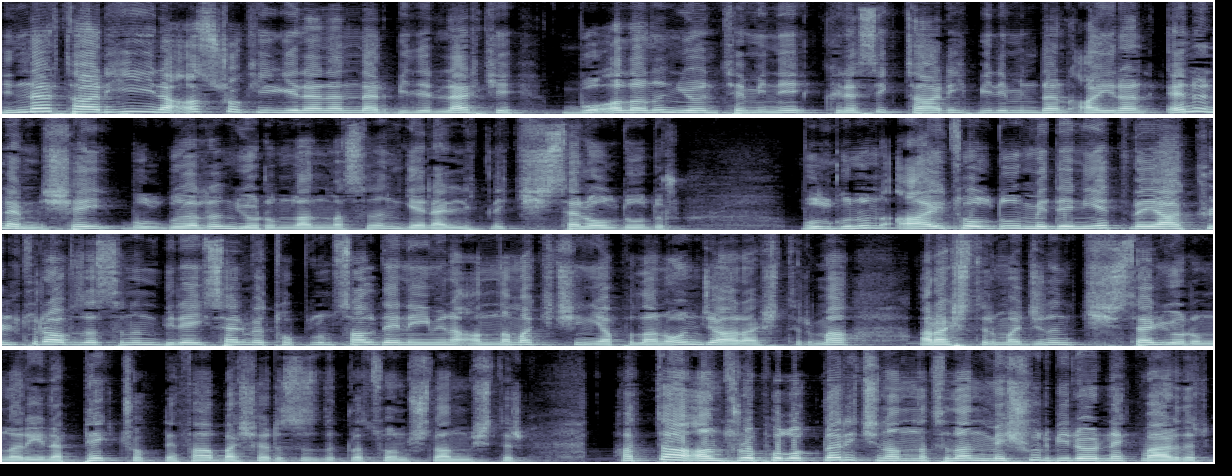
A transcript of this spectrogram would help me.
Dinler tarihiyle az çok ilgilenenler bilirler ki bu alanın yöntemini klasik tarih biliminden ayıran en önemli şey bulguların yorumlanmasının genellikle kişisel olduğudur bulgunun ait olduğu medeniyet veya kültür havzasının bireysel ve toplumsal deneyimini anlamak için yapılan onca araştırma, araştırmacının kişisel yorumlarıyla pek çok defa başarısızlıkla sonuçlanmıştır. Hatta antropologlar için anlatılan meşhur bir örnek vardır.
